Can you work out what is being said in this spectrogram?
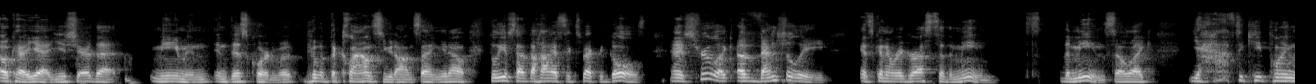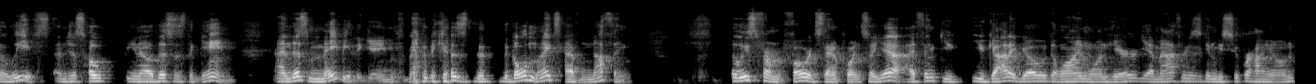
okay, yeah, you shared that meme in, in Discord with, with the clown suit on saying, you know, the Leafs have the highest expected goals. And it's true, like eventually it's going to regress to the mean, the mean. So like you have to keep playing the Leafs and just hope, you know, this is the game. And this may be the game because the, the Golden Knights have nothing at least from a forward standpoint. So yeah, I think you you got to go to line one here. Yeah, Matthews is going to be super high owned,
